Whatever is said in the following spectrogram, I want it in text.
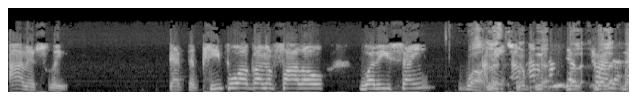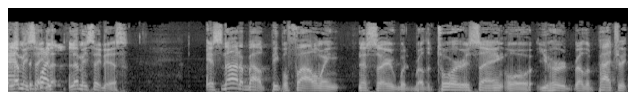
honestly that the people are gonna follow what he's saying? Well, I mean, let's- I'm, I'm, I'm just well, trying well, to well, let me say let, let me say this. It's not about people following necessarily what Brother Tory is saying, or you heard Brother Patrick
